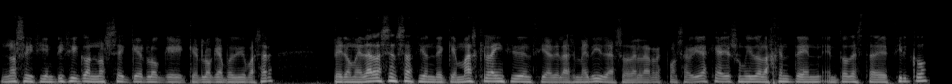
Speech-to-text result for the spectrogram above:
No soy científico, no sé qué es lo que, qué es lo que ha podido pasar, pero me da la sensación de que más que la incidencia de las medidas o de la responsabilidad que haya asumido la gente en, en todo este circo,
